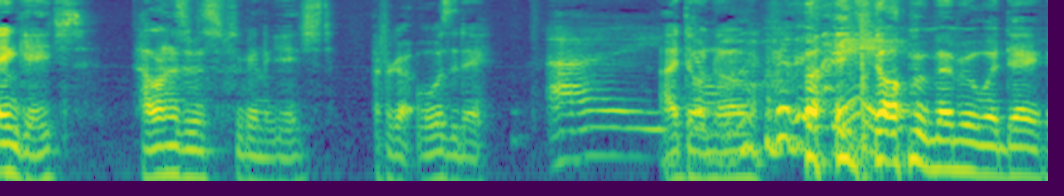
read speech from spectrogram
engaged. How long has it been since we've been engaged? I forgot. What was the day? I I don't, know. remember the I don't remember what day.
